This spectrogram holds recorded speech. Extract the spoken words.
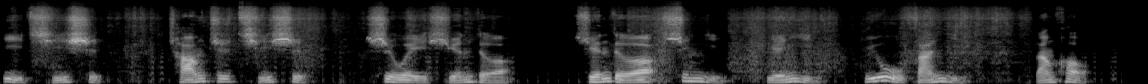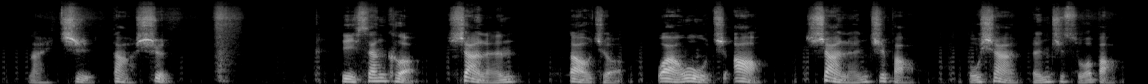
亦其事。常知其事，是谓玄德。玄德深矣，远矣，于物反矣，然后乃至大顺。第三课：善人。道者，万物之奥，善人之宝。不善人之所宝，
